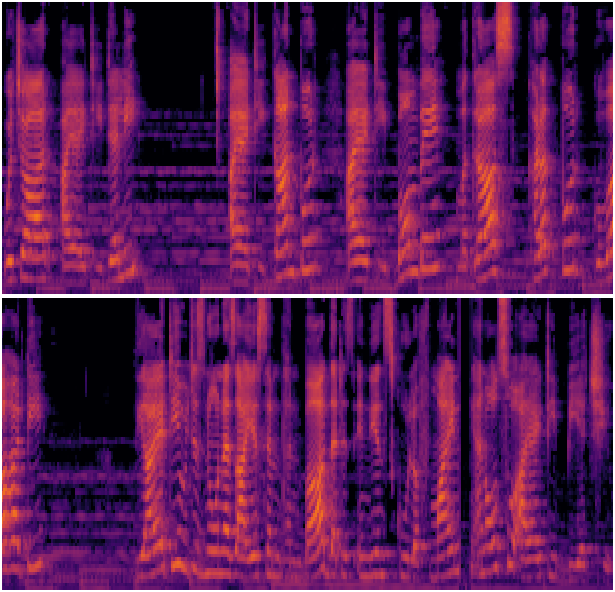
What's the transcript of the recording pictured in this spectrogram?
which are IIT Delhi, IIT Kanpur, IIT Bombay, Madras, Kharagpur, Guwahati, the IIT which is known as ISM Dhanbad, that is Indian School of Mining, and also IIT BHU.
